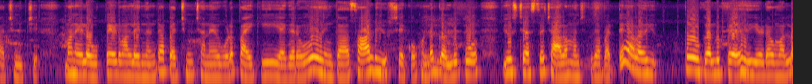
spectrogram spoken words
పచ్చిమిర్చి. మనం ఇలా ఉప్పు వేయడం వల్ల ఏంటంటే ఆ పచ్చిమిర్చి అనేవి కూడా పైకి ఎగరవు. ఇంకా సాల్ట్ యూస్ చేయకోకుండా గల్లుపు యూస్ చేస్తే చాలా మంచిది కాబట్టి అలా ఉప్పు గల్లుపు వేయడం వల్ల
